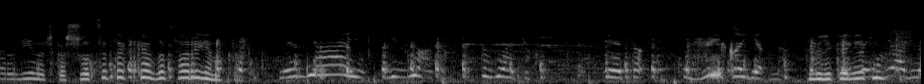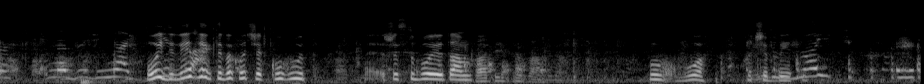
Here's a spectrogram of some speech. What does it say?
Кароліночка, що це таке за тваринка? Знаю, ребята, представляете, это великолепно. Великолепно. Приятно, надо снять. Ой, дивись, як тебе хоче кугут. Що з тобою там. Ого, хоче бити. Знаете,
